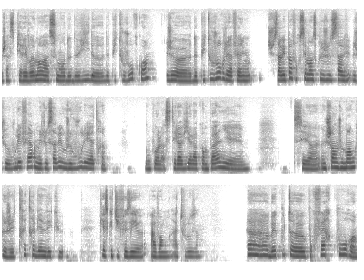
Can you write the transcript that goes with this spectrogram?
j'aspirais vraiment à ce mode de vie depuis toujours, quoi. Je, depuis toujours, j'ai, enfin, je savais pas forcément ce que je savais, je voulais faire, mais je savais où je voulais être. Donc voilà, c'était la vie à la campagne et c'est un changement que j'ai très très bien vécu. Qu'est-ce que tu faisais euh, avant à Toulouse? Euh, ben écoute, euh, pour faire court,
